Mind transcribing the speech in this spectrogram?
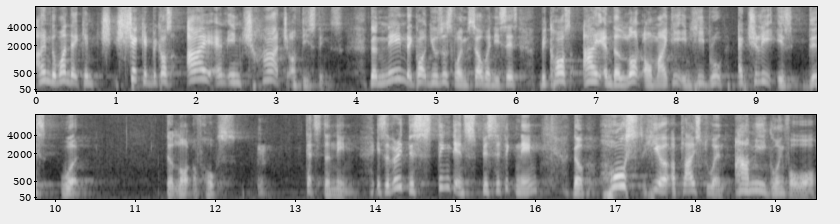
I'm the one that can shake it because I am in charge of these things. The name that God uses for himself when he says, Because I am the Lord Almighty in Hebrew, actually is this word, the Lord of hosts. That's the name. It's a very distinct and specific name. The host here applies to an army going for war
